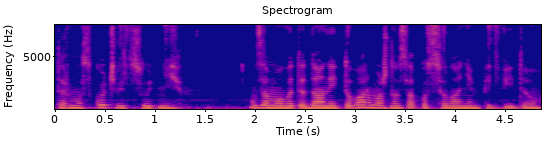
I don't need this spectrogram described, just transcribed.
термоскоч відсутній. Замовити даний товар можна за посиланням під відео.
